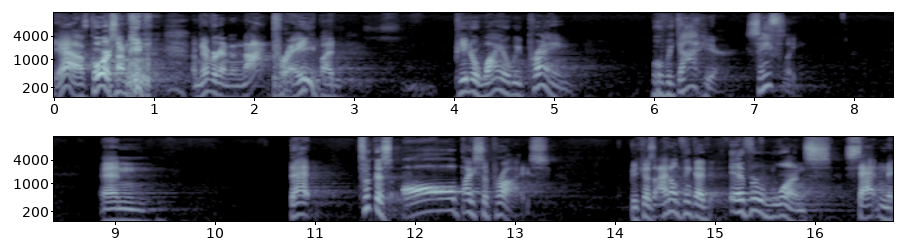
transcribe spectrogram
yeah, of course. I mean, I'm never going to not pray, but Peter, why are we praying? Well, we got here safely. And that took us all by surprise because I don't think I've ever once sat in a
